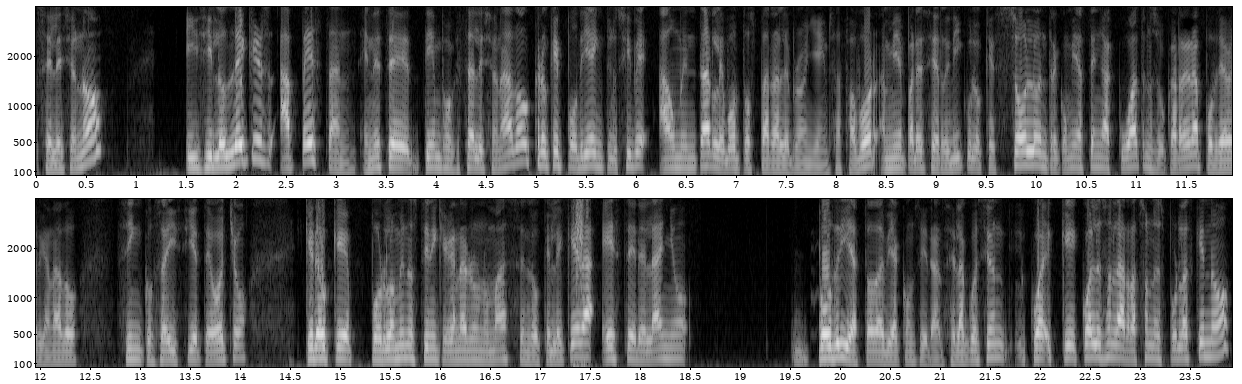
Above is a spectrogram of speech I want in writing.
se lesionó, y si los Lakers apestan en este tiempo que está lesionado, creo que podría inclusive aumentarle votos para LeBron James a favor. A mí me parece ridículo que solo, entre comillas, tenga 4 en su carrera. Podría haber ganado 5, 6, 7, 8. Creo que por lo menos tiene que ganar uno más en lo que le queda. Este era el año. Podría todavía considerarse. La cuestión, ¿cuáles son las razones por las que no?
